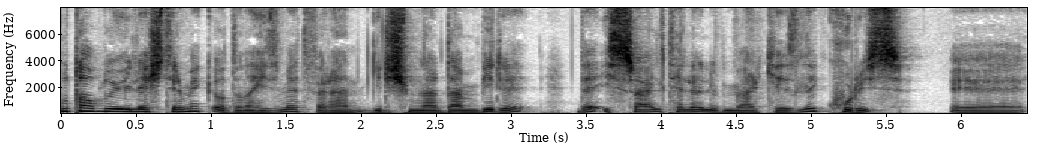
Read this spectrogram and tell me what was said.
Bu tabloyu iyileştirmek adına hizmet veren girişimlerden biri de İsrail Tel Aviv merkezli Kuris e,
